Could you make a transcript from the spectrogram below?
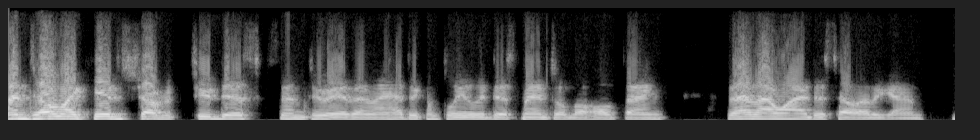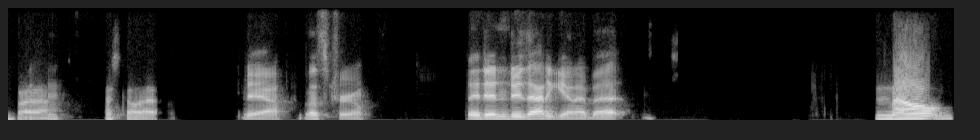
Until my kids shoved two discs into it, and I had to completely dismantle the whole thing. Then I wanted to sell it again, but I still have it. Yeah, that's true. They didn't do that again, I bet. No,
